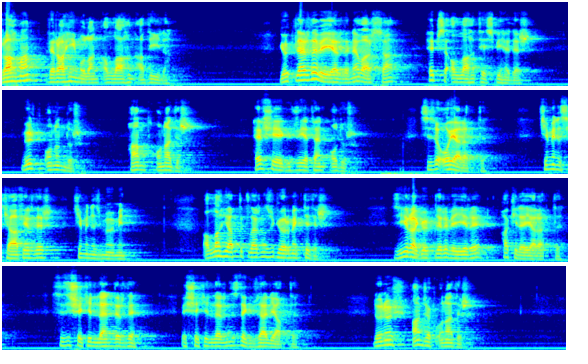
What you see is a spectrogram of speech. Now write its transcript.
Rahman ve Rahim olan Allah'ın adıyla. Göklerde ve yerde ne varsa hepsi Allah'ı tesbih eder. Mülk O'nundur. Hamd O'nadır. Her şeye gücü yeten O'dur. Sizi O yarattı. Kiminiz kafirdir, kiminiz mümin. Allah yaptıklarınızı görmektedir. Zira gökleri ve yeri hak ile yarattı. Sizi şekillendirdi ve şekillerinizi de güzel yaptı. Dönüş ancak O'nadır.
